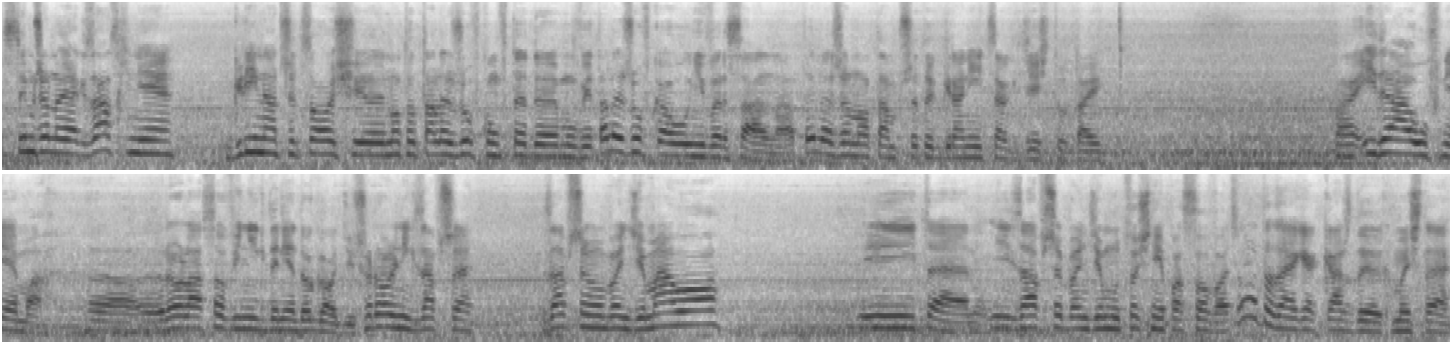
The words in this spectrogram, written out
Z tym, że no jak zaschnie glina czy coś, e, no to talerzówką wtedy mówię, talerzówka uniwersalna. Tyle, że no tam przy tych granicach gdzieś tutaj ideałów nie ma. Rolasowi nigdy nie dogodzisz. Rolnik zawsze, zawsze mu będzie mało, i ten, i zawsze będzie mu coś nie pasować. No to tak jak każdy, myślę,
